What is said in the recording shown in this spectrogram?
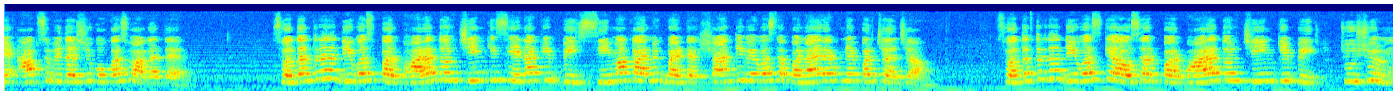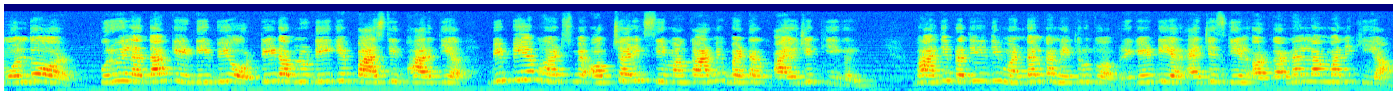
में आप सभी दर्शकों का स्वागत है। स्वतंत्रता दिवस पर भारत और चीन की सेना के बीच सीमा कार्मिक बैठक शांति व्यवस्था बनाए रखने पर चर्चा। स्वतंत्रता दिवस के अवसर पर भारत और चीन के बीच चुशुल मोल्दो और पूर्वी लद्दाख के डीबीओ, टीडब्ल्यूडी के पास स्थित भारतीय बीपीएम हट्स में औपचारिक सीमा कार्मिक बैठक आयोजित की गई। भारतीय प्रतिनिधि मंडल का नेतृत्व ब्रिगेडियर एच एस गिल और कर्नल लांबा ने किया।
